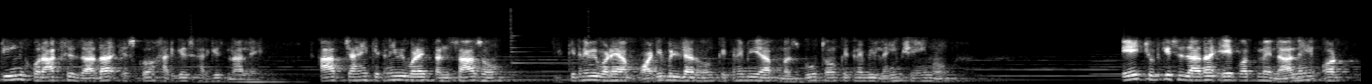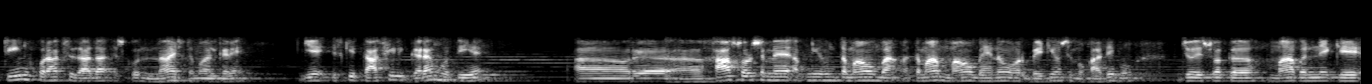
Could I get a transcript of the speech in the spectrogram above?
تین خوراک سے زیادہ اس کو ہرگز ہرگز نہ لیں۔ آپ چاہیں کتنے بھی بڑے تنساز ہوں، کتنے بھی بڑے آپ باڈی بلڈر ہوں، کتنے بھی آپ مضبوط ہوں، کتنے بھی لہیم شہیم ہوں ایک چٹکی سے زیادہ ایک وقت میں نہ لیں اور تین خوراک سے زیادہ اس کو نہ استعمال کریں۔ یہ اس کی تاثیر گرم ہوتی ہے اور خاص طور سے میں اپنی ان تمام تمام ماؤں بہنوں اور بیٹیوں سے مخاطب ہوں جو اس وقت ماں بننے کے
